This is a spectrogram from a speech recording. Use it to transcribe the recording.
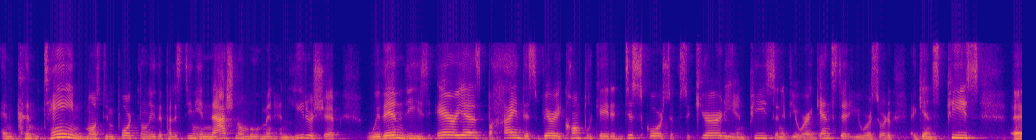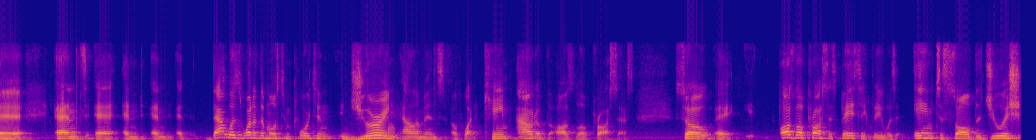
and contained, most importantly, the Palestinian national movement and leadership within these areas behind this very complicated discourse of security and peace. And if you were against it, you were sort of against peace. Uh, and, uh, and, and, and that was one of the most important enduring elements of what came out of the Oslo process. So, uh, Oslo process basically was aimed to solve the Jewish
